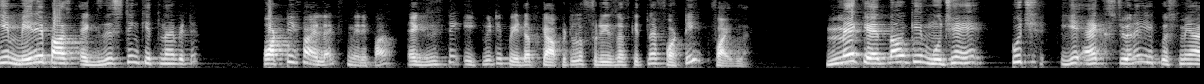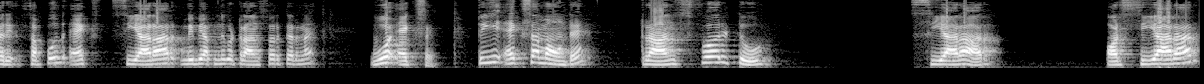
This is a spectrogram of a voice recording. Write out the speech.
कि मेरे पास एग्जिस्टिंग कितना है बेटे? 45 लाख मेरे पास existing equity paid up capital of reserve कितना है? 45 लाख मैं कहता हूँ कि मुझे कुछ ये एक्स जो है ना, ये उसमें सपोज़ एक्स सीआरआर में भी अपने को ट्रांसफ़र करना है, वो एक्स है। तो ये एक्स अमाउंट है ट्रांसफ़र टू सीआरआर और सीआरआर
